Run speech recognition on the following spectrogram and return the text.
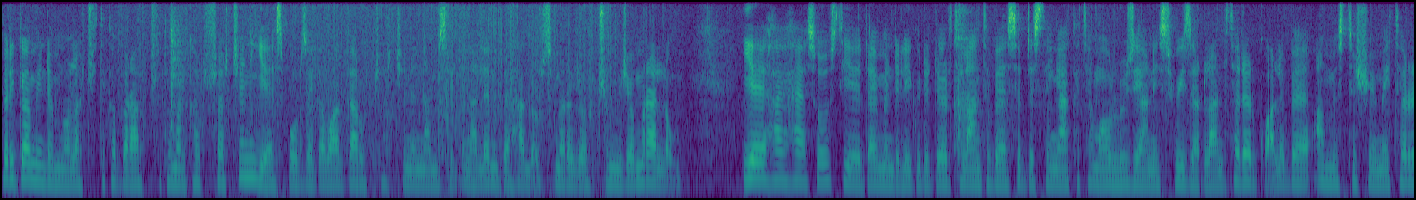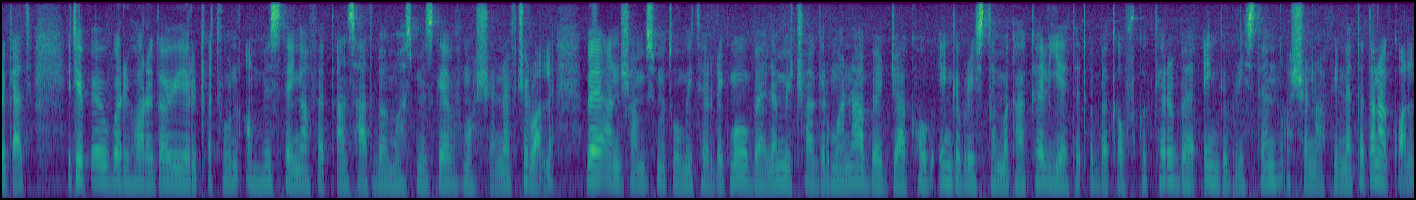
በድጋሚ እንደምንዋላችሁ የተከበራችሁ ተመልካቾቻችን፣ የስፖርት ዘገባ አጋሮቻችን እናመሰግናለን። በሀገር ውስጥ መረጃዎችም ይጀምራለሁ። የ2023 የዳይመንድ ሊግ ውድድር ትላንት በስድስተኛ ከተማው ሉዚያኔ ስዊዘርላንድ ተደርጓል። በ5000 ሜትር ርቀት ኢትዮጵያዊ በሪሁ አረጋዊ የርቀቱን አምስተኛ ፈጣን ሰዓት በማስመዝገብ ማሸነፍ ችሏል። በ1500 ሜትር ደግሞ በለሜቻ ግርማና በጃኮብ ኢንግብሪስተን መካከል የተጠበቀው ፉክክር በኢንግብሪስተን አሸናፊነት ተጠናቋል።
